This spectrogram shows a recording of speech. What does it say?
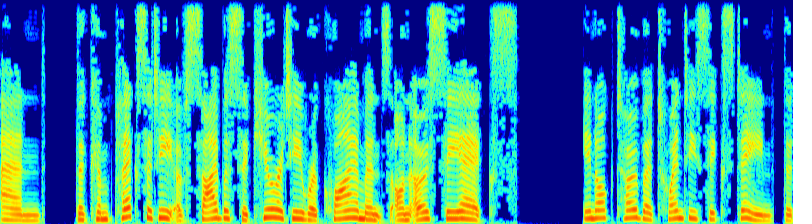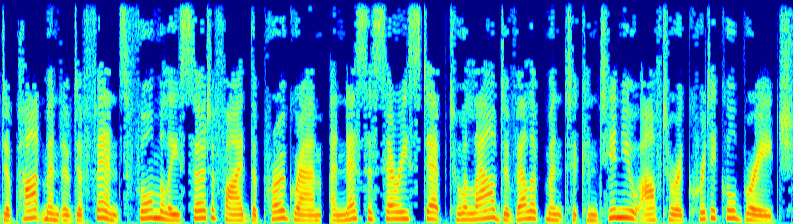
and the complexity of cybersecurity requirements on OCX. In October 2016, the Department of Defense formally certified the program, a necessary step to allow development to continue after a critical breach.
